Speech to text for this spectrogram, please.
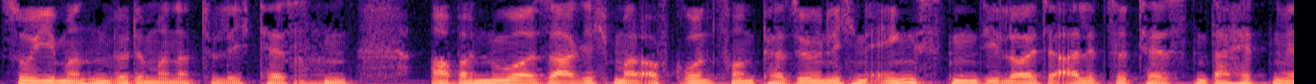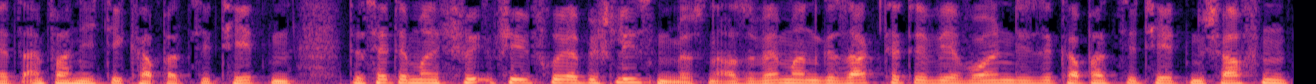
So jemanden würde man natürlich testen. Mhm. Aber nur, sage ich mal, aufgrund von persönlichen Ängsten, die Leute alle zu testen, da hätten wir jetzt einfach nicht die Kapazitäten. Das hätte man viel früher beschließen müssen. Also wenn man gesagt hätte, wir wollen diese Kapazitäten schaffen,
